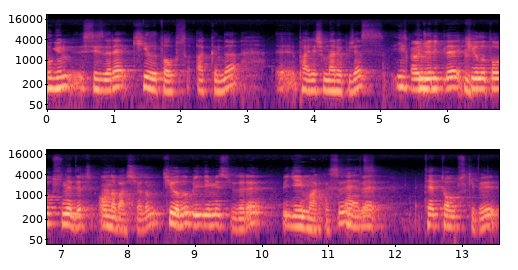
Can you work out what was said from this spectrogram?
Bugün sizlere Kill Talks hakkında e, paylaşımlar yapacağız. İlk gün- Öncelikle Kill Talks nedir? Onunla başlayalım. Kill bildiğimiz üzere bir giyim markası Evet. ve TED Talks gibi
